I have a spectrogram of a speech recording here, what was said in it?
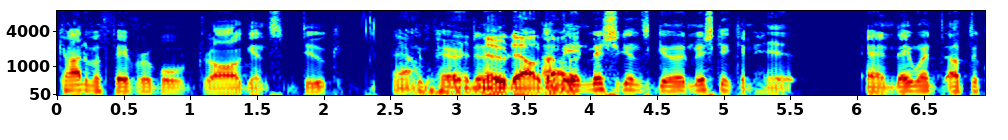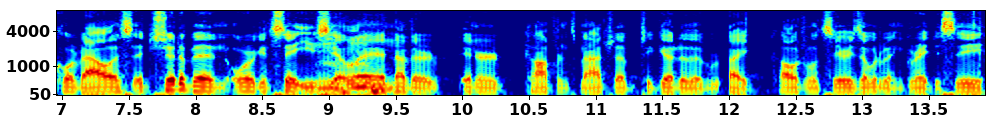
kind of a favorable draw against Duke. Yeah, compared to no doubt about I mean, it. Michigan's good. Michigan can hit, and they went up to Corvallis. It should have been Oregon State UCLA, mm-hmm. another interconference matchup to go to the like College World Series. That would have been great to see.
